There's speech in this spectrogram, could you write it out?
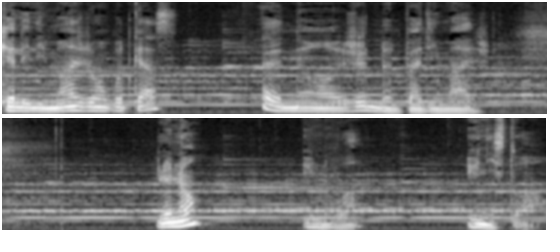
Quelle est l'image de mon podcast? Non, je ne donne pas d'image. Le nom Une voix, une histoire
